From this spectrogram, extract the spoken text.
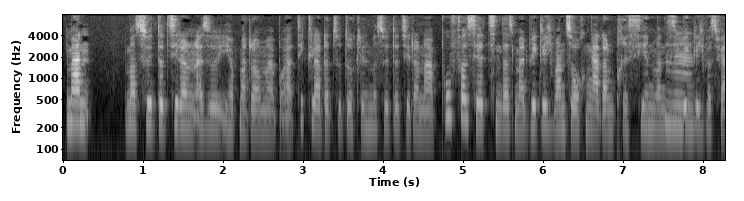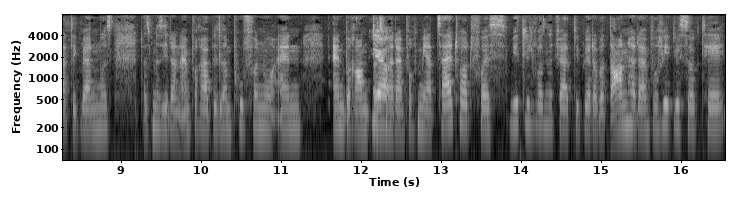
Ich meine, man sollte sich dann, also ich habe mir da mal ein paar Artikel dazu durchgelesen, man sollte sich dann auch Puffer setzen, dass man halt wirklich, wenn Sachen auch dann pressieren, wenn es mhm. wirklich was fertig werden muss, dass man sich dann einfach auch ein bisschen am Puffer nur ein, einberaumt, dass ja. man halt einfach mehr Zeit hat, falls wirklich was nicht fertig wird, aber dann halt einfach wirklich sagt, hey,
